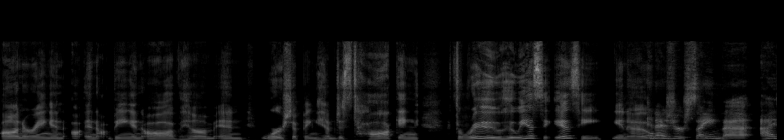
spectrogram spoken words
honoring and uh, and being in awe of him and worshiping him just talking through who is is he you know And as you're saying that, i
